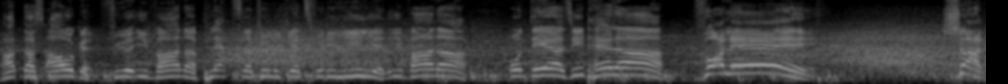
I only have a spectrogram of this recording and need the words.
hat das Auge für Ivana. Platz natürlich jetzt für die Lilien. Ivana und der sieht heller. Volley! Schade.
